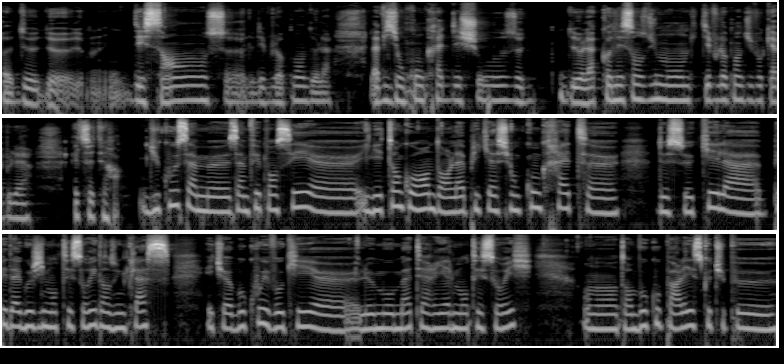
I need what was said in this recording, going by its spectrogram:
euh, de, des sens, euh, le développement de la, la vision concrète des choses, de la connaissance du monde, du développement du vocabulaire, etc. Du coup, ça me, ça me fait penser, euh, il est temps qu'on rentre dans l'application concrète de ce qu'est la pédagogie Montessori dans une classe. Et tu as beaucoup évoqué le mot matériel Montessori. On en entend beaucoup parler. Est-ce que tu peux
